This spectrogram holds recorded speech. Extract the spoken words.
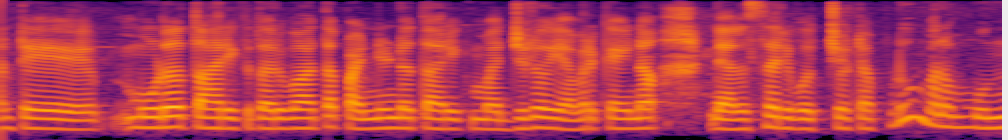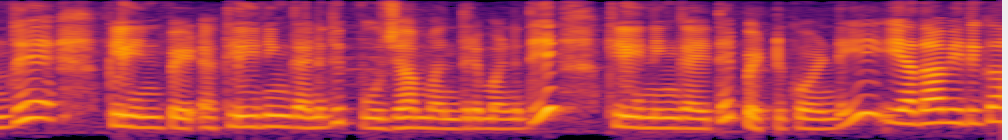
అంటే మూడో తారీఖు తర్వాత పన్నెండో తారీఖు మధ్యలో ఎవరికైనా నెలసరి వచ్చేటప్పుడు మనం ముందే క్లీన్ పె క్లీనింగ్ అనేది పూజా మందిరం అనేది క్లీనింగ్ అయితే పెట్టుకోండి. యథావిధిగా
